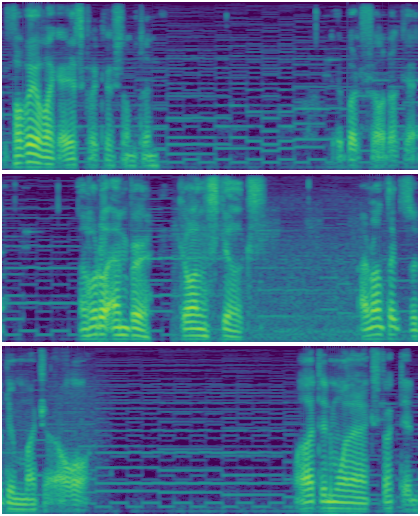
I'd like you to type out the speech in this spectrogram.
You probably have like Ice Click or something. Yeah, but it failed, okay. A little Ember, go on Steelix. I don't think this will do much at all. Well, that did more than I expected.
